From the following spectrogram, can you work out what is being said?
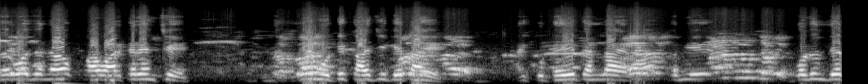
सर्वजण वारकऱ्यांचे मोठी काळजी घेत आहे. आणि कुठेही त्यांना आहे ना कमी पडून देत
